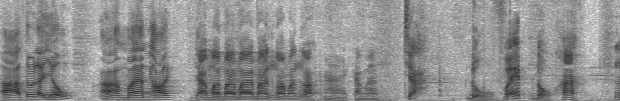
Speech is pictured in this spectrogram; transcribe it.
À tôi là Dũng. À mời anh ngồi. Dạ mời mời mời mời anh ngồi mời anh ngồi. À, cảm ơn. Chà đồ vét đồ ha.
